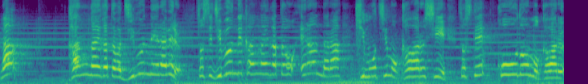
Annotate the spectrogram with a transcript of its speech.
な考え方は自分で選べる。そして自分で考え方を選んだら気持ちも変わるしそして行動も変わる。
